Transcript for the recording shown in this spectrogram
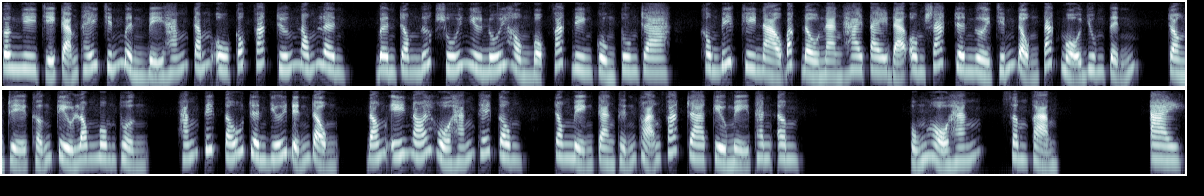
Vân Nhi chỉ cảm thấy chính mình bị hắn cắm u cốc phát trướng nóng lên, bên trong nước suối như núi hồng bột phát điên cuồng tuôn ra, không biết khi nào bắt đầu nàng hai tay đã ôm sát trên người chính động tác mộ dung tỉnh, tròn trịa khẩn kiều long môn thuận, hắn tiết tấu trên dưới đỉnh động, đón ý nói hùa hắn thế công, trong miệng càng thỉnh thoảng phát ra kiều mị thanh âm. ủng hộ hắn, xâm phạm. Ai?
